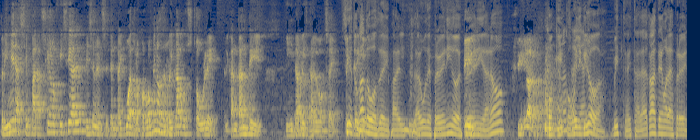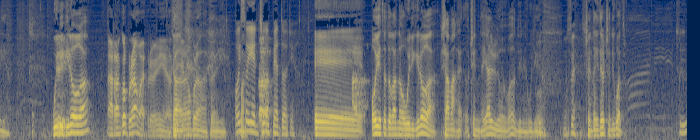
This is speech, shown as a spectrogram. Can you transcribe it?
primera separación oficial es en el 74, por lo menos de Ricardo Soule, el cantante y, guitarrista de Boxey. Sigue tocando Voz Day para algún desprevenido o desprevenida, ¿no? Sí, claro. Con, Willy Quiroga, ¿viste? Ahí está, acá tenemos la desprevenida. Willy Quiroga. Arrancó el programa desprevenida. Claro, arrancó el programa desprevenida. Hoy soy el chivo expiatorio. Eh, hoy está tocando Willy Quiroga, ya más, 80 y algo. ¿Cuánto tiene Willy Quiroga? no sé. 83, 84. Sí.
